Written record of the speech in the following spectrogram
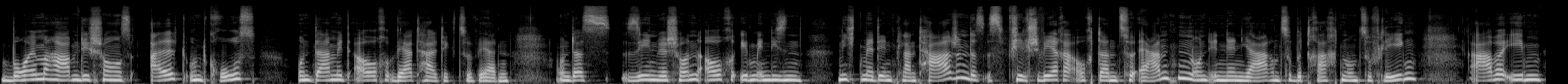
Bäume haben die Chance, alt und groß und damit auch werthaltig zu werden. Und das sehen wir schon auch eben in diesen nicht mehr den Plantagen. Das ist viel schwerer auch dann zu ernten und in den Jahren zu betrachten und zu pflegen. Aber eben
